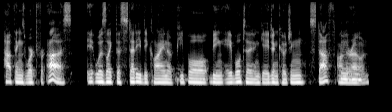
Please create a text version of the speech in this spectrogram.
how things worked for us. It was like the steady decline of people being able to engage in coaching stuff on their own.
